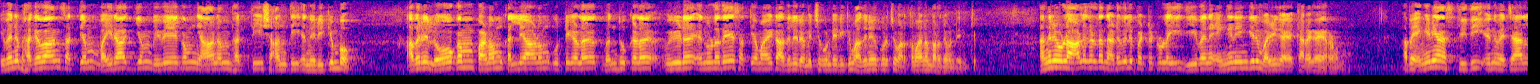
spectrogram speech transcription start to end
ഇവന് ഭഗവാൻ സത്യം വൈരാഗ്യം വിവേകം ജ്ഞാനം ഭക്തി ശാന്തി എന്നിരിക്കുമ്പോ അവർ ലോകം പണം കല്യാണം കുട്ടികൾ ബന്ധുക്കൾ വീട് എന്നുള്ളതേ സത്യമായിട്ട് അതിൽ രമിച്ചുകൊണ്ടിരിക്കും. അതിനെക്കുറിച്ച് വർത്തമാനം പറഞ്ഞുകൊണ്ടിരിക്കും. അങ്ങനെയുള്ള ആളുകളുടെ നടുവിൽ പെട്ടിട്ടുള്ള ഈ ജീവന് എങ്ങനെയെങ്കിലും വഴി കരകയറണം. അപ്പൊ എങ്ങനെയാ സ്ഥിതി എന്ന് വെച്ചാൽ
